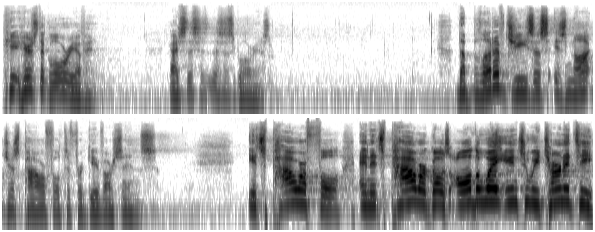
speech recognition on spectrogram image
here's the glory of it. Guys, this is, this is glorious. The blood of Jesus is not just powerful to forgive our sins. It's powerful, and its power goes all the way into eternity.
